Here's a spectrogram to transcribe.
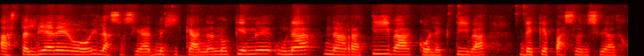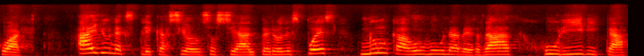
Hasta el día de hoy la sociedad mexicana no tiene una narrativa colectiva de qué pasó en Ciudad Juárez. Hay una explicación social, pero después nunca hubo una verdad jurídica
